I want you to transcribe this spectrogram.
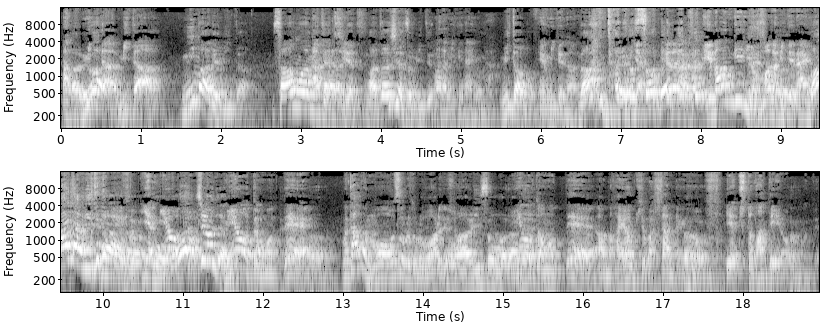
あ見れはた？見た？2まで見た3は見てない。新しいやつ新しいやつ見てない。まだ見てないんだ。う見たもんいや見てない。なんだよいやそれ。いやだからさエヴァンゲリオンまだ見てないの。まだ見てないの？いやも見ようと見ようと思って、うこれ多分もうそろそろ終わるでしょ。終わりそうだね。見ようと思ってあの早起きとかしたんだけど、うん。いやちょっと待てよと思って、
